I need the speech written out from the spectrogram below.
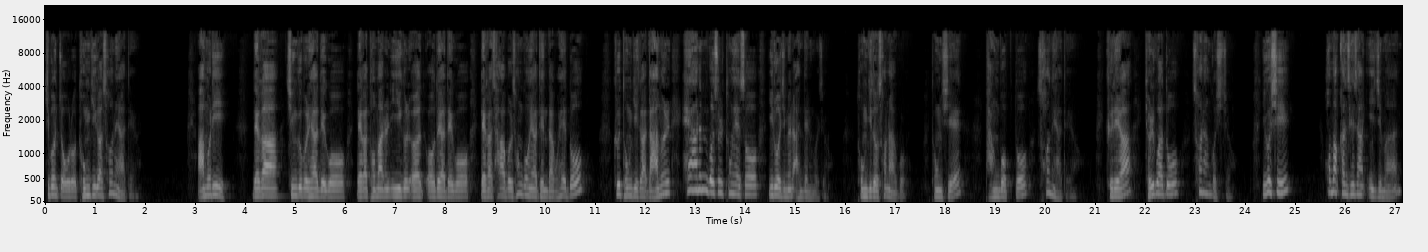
기본적으로 동기가 선해야 돼요. 아무리 내가 진급을 해야 되고 내가 더 많은 이익을 얻어야 되고 내가 사업을 성공해야 된다고 해도 그 동기가 남을 해하는 것을 통해서 이루어지면 안 되는 거죠. 동기도 선하고 동시에 방법도 선해야 돼요. 그래야 결과도 선한 것이죠. 이것이 험악한 세상이지만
